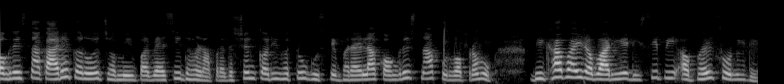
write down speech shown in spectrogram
કોંગ્રેસના કાર્યકરોએ જમીન પર બેસી ધરણા પ્રદર્શન કર્યું હતું. ગુસ્સે ભરાયેલા કોંગ્રેસના પૂર્વ પ્રમુખ ભીખાભાઈ રબારીએ ડીસીપી અભય સોનીને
